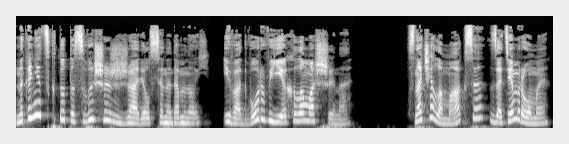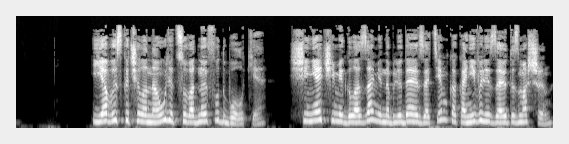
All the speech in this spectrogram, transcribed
Наконец кто-то свыше сжалился надо мной, и во двор въехала машина. Сначала Макса, затем Ромы. Я выскочила на улицу в одной футболке, щенячьими глазами наблюдая за тем, как они вылезают из машин.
